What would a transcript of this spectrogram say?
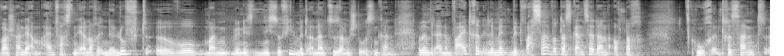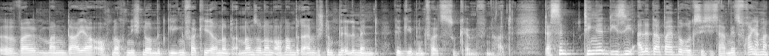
wahrscheinlich am einfachsten eher noch in der Luft, äh, wo man wenigstens nicht so viel mit anderen zusammenstoßen kann. Aber mit einem weiteren Element mit Wasser wird das Ganze dann auch noch hochinteressant, äh, weil man da ja auch noch nicht nur mit Gegenverkehren und anderen, sondern auch noch mit einem bestimmten Element gegebenenfalls zu kämpfen hat. Das sind Dinge, die Sie alle dabei berücksichtigt haben. Jetzt frage ich mal,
